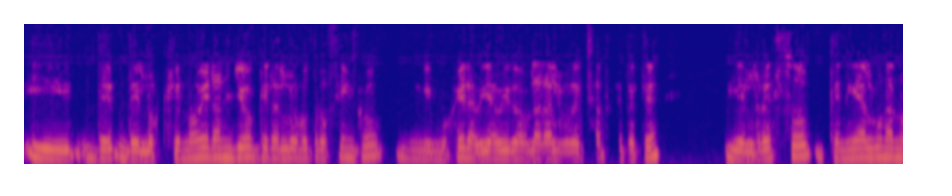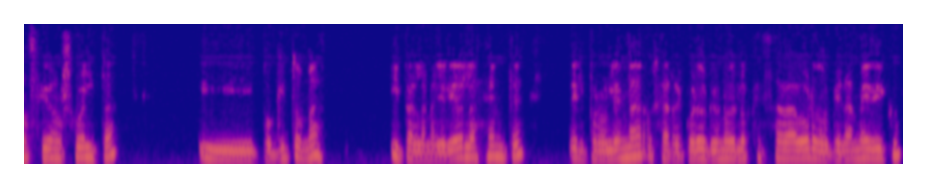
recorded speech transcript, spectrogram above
y de, de, los que no eran yo, que eran los otros cinco, mi mujer había oído hablar algo de ChatGPT y el resto tenía alguna noción suelta y poquito más. Y para la mayoría de la gente, el problema, o sea, recuerdo que uno de los que estaba a bordo, que era médico,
